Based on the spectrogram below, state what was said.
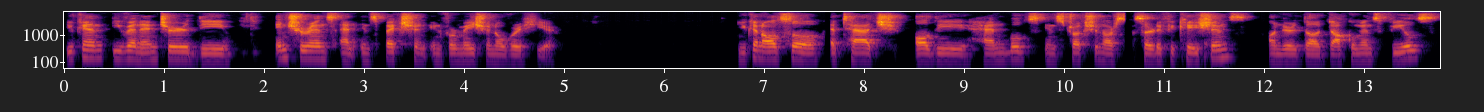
You can even enter the insurance and inspection information over here. You can also attach all the handbooks, instruction or certifications under the documents fields.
